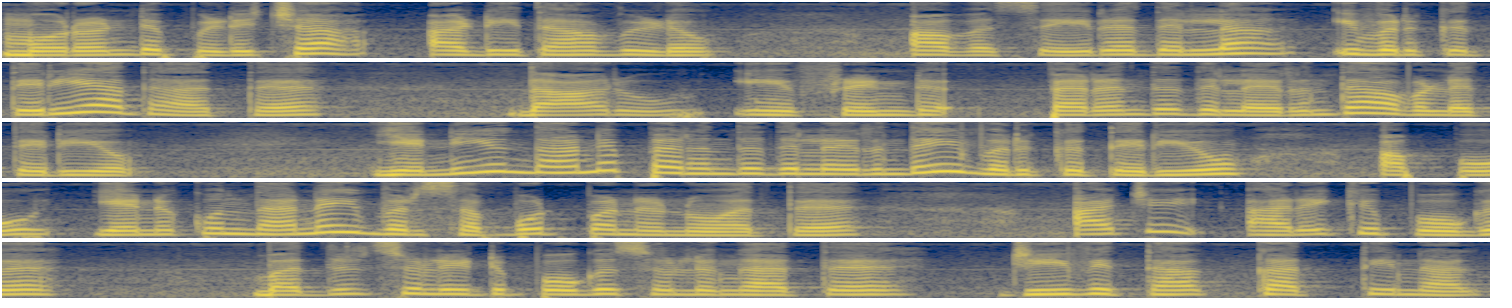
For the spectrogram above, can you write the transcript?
முரண்டு பிடிச்சா அடிதான் விடும். அவ செய்கிறதெல்லாம் இவருக்கு தெரியாத அத்தை? தாரு என் ஃப்ரெண்டு பிறந்ததுலேருந்து அவளை தெரியும். என்னையும் தானே பிறந்ததுலேருந்தே இவருக்கு தெரியும். அப்போது எனக்கும் தானே இவர் சப்போர்ட் பண்ணணும் அத்தை. அஜய் அறைக்கு போக பதில் சொல்லிட்டு போக சொல்லுங்க அத்தை. ஜீவிதா கத்தினாள்.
